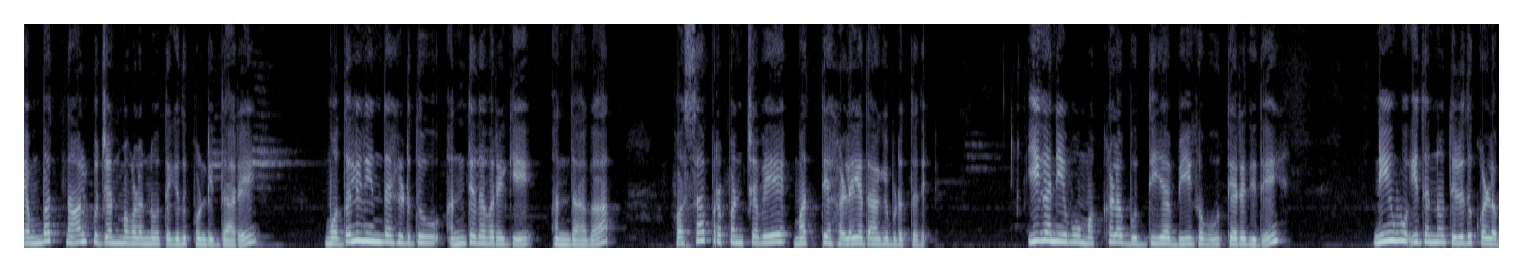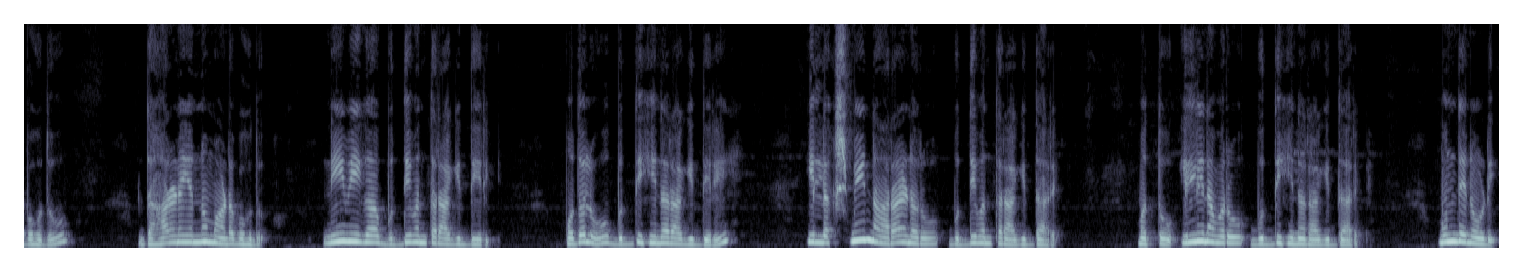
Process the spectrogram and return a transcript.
ಎಂಬತ್ನಾಲ್ಕು ಜನ್ಮಗಳನ್ನು ತೆಗೆದುಕೊಂಡಿದ್ದಾರೆ. ಮೊದಲಿನಿಂದ ಹಿಡಿದು ಅಂತ್ಯದವರೆಗೆ ಅಂದಾಗ ಹೊಸ ಪ್ರಪಂಚವೇ ಮತ್ತೆ ಹಳೆಯದಾಗಿ ಬಿಡುತ್ತದೆ. ಈಗ ನೀವು ಮಕ್ಕಳ ಬುದ್ಧಿಯ ಬೀಗವು ತೆರೆದಿದೆ. ನೀವು ಇದನ್ನು ತಿಳಿದುಕೊಳ್ಳಬಹುದು, ಧಾರಣೆಯನ್ನು ಮಾಡಬಹುದು. ನೀವೀಗ ಬುದ್ಧಿವಂತರಾಗಿದ್ದೀರಿ. ಮೊದಲು ಬುದ್ಧಿಹೀನರಾಗಿದ್ದೀರಿ. ಈ ಲಕ್ಷ್ಮೀನಾರಾಯಣರು ಬುದ್ಧಿವಂತರಾಗಿದ್ದಾರೆ ಮತ್ತು ಇಲ್ಲಿನವರು ಬುದ್ಧಿಹೀನರಾಗಿದ್ದಾರೆ. ಮುಂದೆ ನೋಡಿ,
